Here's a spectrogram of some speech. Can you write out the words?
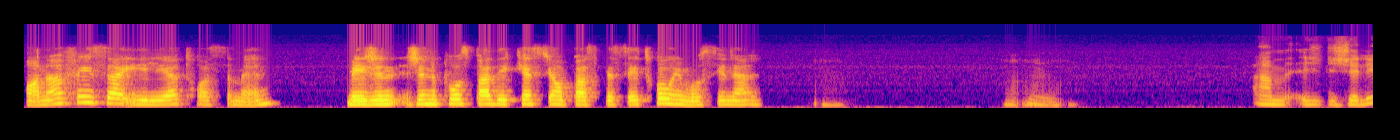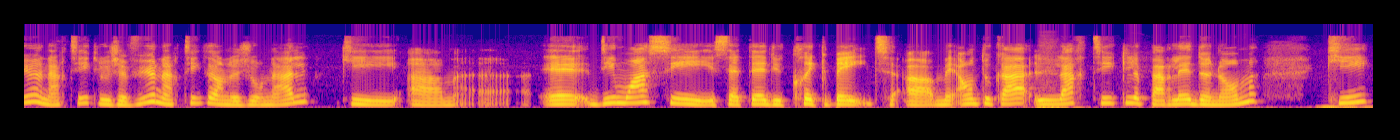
on a fait ça il y a trois semaines, mais je, ne pose pas des questions parce que c'est trop émotionnel. Hmm. Um, j'ai lu un article, ou j'ai vu un article dans le journal qui, um, dis-moi si c'était du clickbait, uh, mais en tout cas, l'article parlait d'un homme qui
